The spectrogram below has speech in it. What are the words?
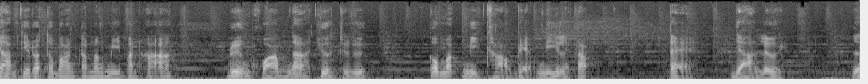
ยามที่รัฐบาลกำลังมีปัญหา เรื่องความน่าเชื่อถือ ก็มักมีข่าวแบบนี้แหละครับ แต่อย่าเลย ห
